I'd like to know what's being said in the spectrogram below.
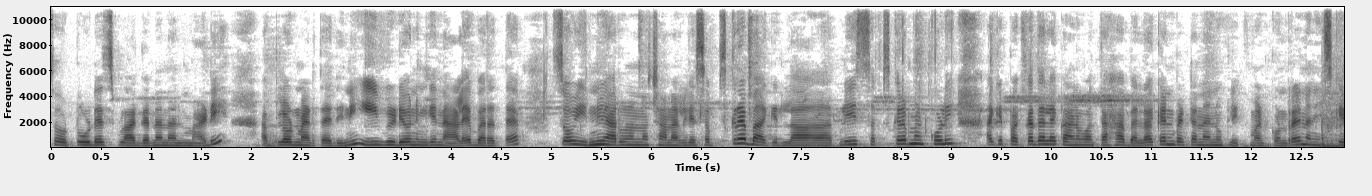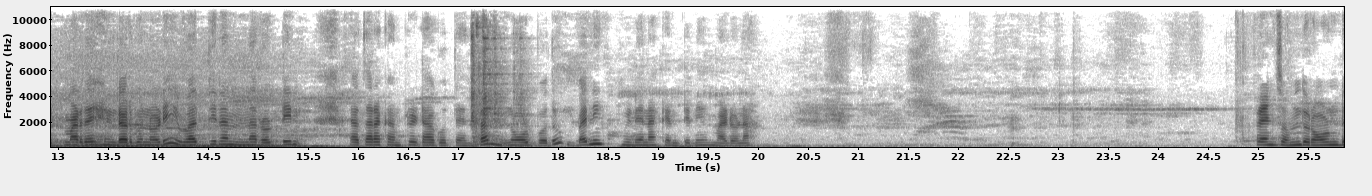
ಸೊ ಟೂ ಡೇಸ್ ವ್ಲಾಗನ್ನು ನಾನು ಮಾಡಿ ಅಪ್ಲೋಡ್ ಮಾಡ್ತಾ ಇದ್ದೀನಿ. ಈ ವಿಡಿಯೋ ನಿಮಗೆ ನಾಳೆ ಬರುತ್ತೆ. ಸೊ ಇನ್ನೂ ಯಾರು ನನ್ನ ಚಾನಲ್ಗೆ ಸಬ್ಸ್ಕ್ರೈಬ್ ಆಗಿಲ್ಲ ಪ್ಲೀಸ್ ಸಬ್ಸ್ಕ್ರೈಬ್ ಮಾಡ್ಕೊಳ್ಳಿ. ಹಾಗೆ ಪಕ್ಕದಲ್ಲೇ ಕಾಣುವಂತಹ ಬೆಲ್ಲೈಕನ್ ಬಟನನ್ನು ಕ್ಲಿಕ್ ಮಾಡಿಕೊಂಡ್ರೆ ನಾನು ಸ್ಕಿಪ್ ಮಾಡಿದೆ ಹಿಂಡರ್ಗೂ ನೋಡಿ. ಇವತ್ತಿನ ನನ್ನ ರೊಟೀನ್ ಯಾವ ಥರ ಕಂಪ್ಲೀಟ್ ಆಗುತ್ತೆ ಅಂತ ನೋಡ್ಬೋದು. ಬನ್ನಿ ವಿಡಿಯೋನ ಕಂಟಿನ್ಯೂ ಮಾಡೋಣ. ಫ್ರೆಂಡ್ಸ್ ಒಂದು ರೌಂಡ್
